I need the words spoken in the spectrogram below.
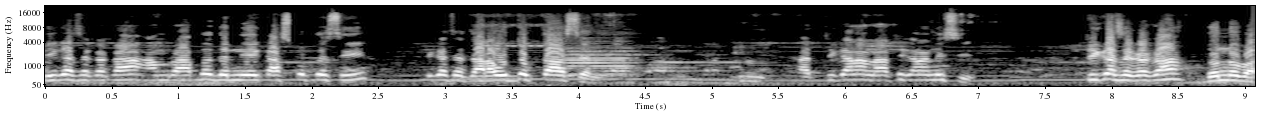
ঠিক আছে কাকা আমরা আপনাদের নিয়ে কাজ করতেছি। ঠিক আছে যারা উদ্যোক্তা আছেন। আর ঠিকানা না ঠিকানা নিছি। ঠিক আছে কাকা ধন্যবাদ।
